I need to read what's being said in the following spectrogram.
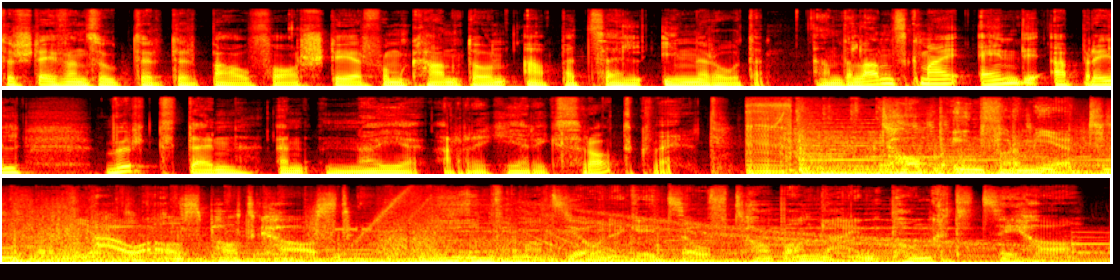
Der Stefan Sutter, der Bauvorsteher vom Kanton Appenzell-Innerrhoden. An der Landsgemeinde Ende April wird dann ein neuer Regierungsrat gewählt. Top informiert, auch als Podcast. Mehr Informationen gibt es auf toponline.ch.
